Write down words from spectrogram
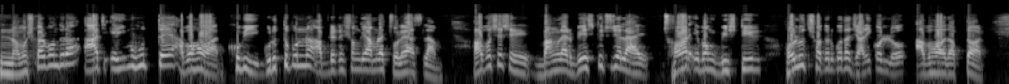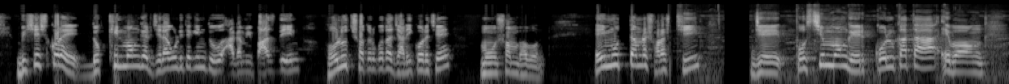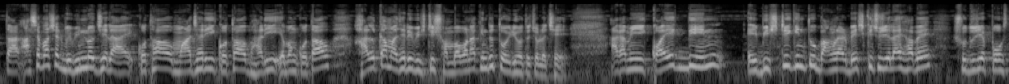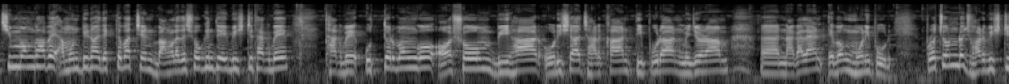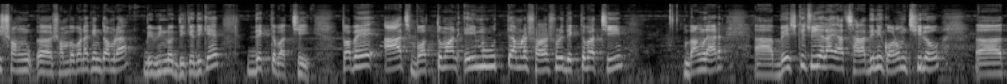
নমস্কার বন্ধুরা, আজ এই মুহূর্তে আবহাওয়ার খুবই গুরুত্বপূর্ণ আপডেটের সঙ্গে আমরা চলে আসলাম। অবশেষে বাংলার বেশ কিছু জেলায় ঝড় এবং বৃষ্টির হলুদ সতর্কতা জারি করল আবহাওয়া দপ্তর। বিশেষ করে দক্ষিণবঙ্গের জেলাগুলিতে কিন্তু আগামী পাঁচ দিন হলুদ সতর্কতা জারি করেছে মৌসম ভবন। এই মুহূর্তে আমরা সরাসরি যে পশ্চিমবঙ্গের কলকাতা এবং তার আশেপাশের বিভিন্ন জেলায় কোথাও মাঝারি, কোথাও ভারী এবং কোথাও হালকা মাঝারি বৃষ্টির সম্ভাবনা কিন্তু তৈরি হতে চলেছে। আগামী কয়েকদিন এই বৃষ্টি কিন্তু বাংলার বেশ কিছু জেলায় হবে। শুধু যে পশ্চিমবঙ্গ হবে এমনটি নয়, দেখতে পাচ্ছেন বাংলাদেশেও কিন্তু এই বৃষ্টি থাকবে। থাকবে উত্তরবঙ্গ, অসম, বিহার, ওড়িশা, ঝাড়খণ্ড, ত্রিপুরা, মিজোরাম নাগাল্যান্ড এবং মণিপুর। প্রচণ্ড ঝড় বৃষ্টির সম্ভাবনা কিন্তু আমরা বিভিন্ন দিকে দিকে দেখতে পাচ্ছি। তবে আজ বর্তমান এই মুহূর্তে আমরা সরাসরি দেখতে পাচ্ছি বাংলার বেশ কিছু জেলায় আজ সারাদিনই গরম ছিল।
